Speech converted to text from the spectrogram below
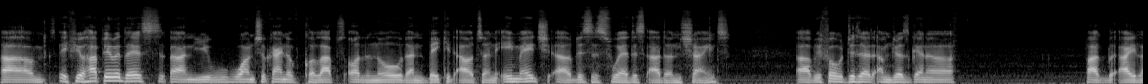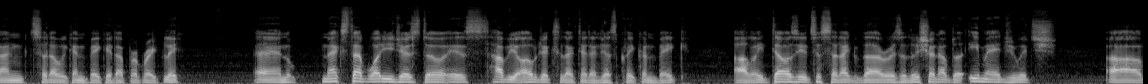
Um, if you're happy with this and you want to kind of collapse all the node and bake it out to an image uh, this is where this add-on shines. Uh, before we do that I'm just gonna pack the island so that we can bake it appropriately. And next step, what you just do is have your object selected and just click on bake. Um, it tells you to select the resolution of the image which uh,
